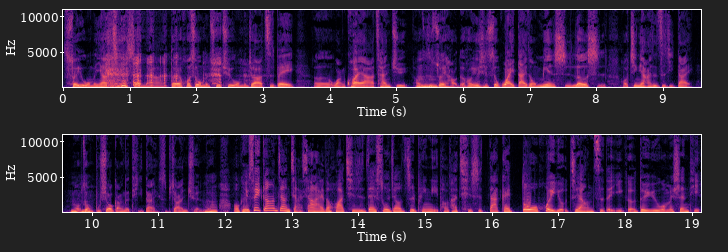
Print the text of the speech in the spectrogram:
所以我们要谨慎啊，对，或是我们出去，我们就要自备呃碗筷啊、餐具，哦，这是最好的。哦，尤其是外带这种面食、热食，哦，尽量还是自己带。哦，这种不锈钢的提袋是比较安全的。嗯，OK，所以刚刚这样讲下来的话，其实，在塑胶制品里头，它其实大概都会有这样子的一个对于我们身体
